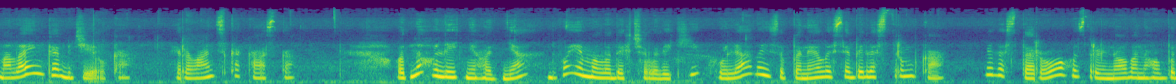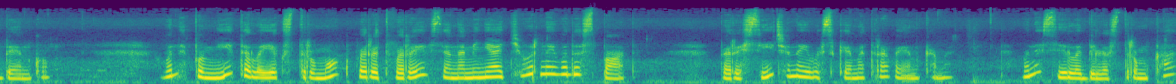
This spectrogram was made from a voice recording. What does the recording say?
Маленька бджілка. Ірландська казка. Одного літнього дня двоє молодих чоловіків гуляли і зупинилися біля струмка, біля старого зруйнованого будинку. Вони помітили, як струмок перетворився на мініатюрний водоспад, пересічений вузькими травинками. Вони сіли біля струмка,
